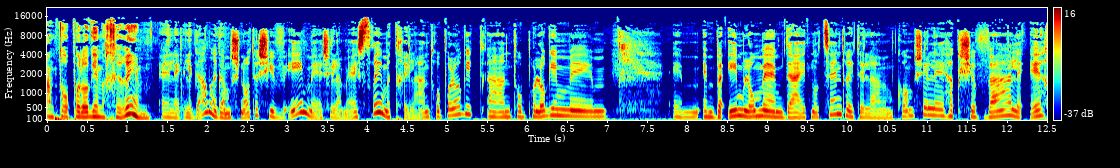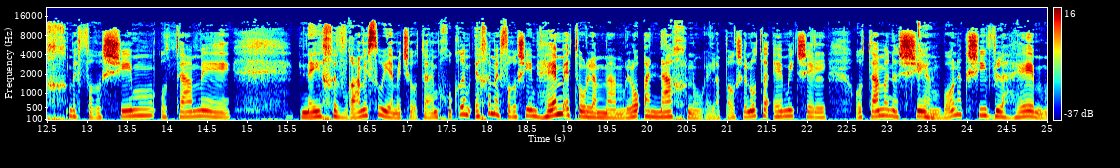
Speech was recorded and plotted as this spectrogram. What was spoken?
אנתרופולוגים אחרים. לגמרי, גם שנות ה-70 אה, של המאה ה-20 מתחילה האנתרופולוגית, האנתרופולוגים... הם, אה, הם, הם באים לא מהעמדה האתנוצנטרית, אלא ממקום של אה, הקשבה לאיך מפרשים אותם בני חברה מסוימת שאותה הם חוקרים, איך הם מפרשים הם את עולמם, לא אנחנו, אלא הפרשנות האמית של אותם אנשים. כן. בואו נקשיב להם,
